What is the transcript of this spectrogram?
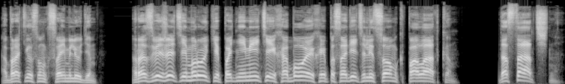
Обратился он к своим людям. Развяжите им руки, поднимите их обоих и посадите лицом к палаткам. Достаточно,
